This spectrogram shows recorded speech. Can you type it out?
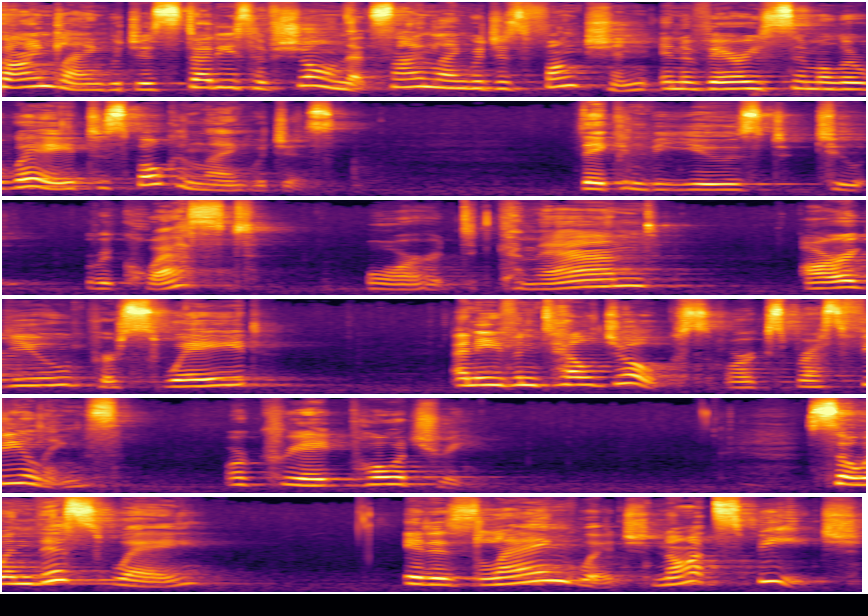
Sign languages, studies have shown that sign languages function in a very similar way to spoken languages. They can be used to request or to command, argue, persuade, and even tell jokes or express feelings or create poetry. So, in this way, it is language, not speech,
